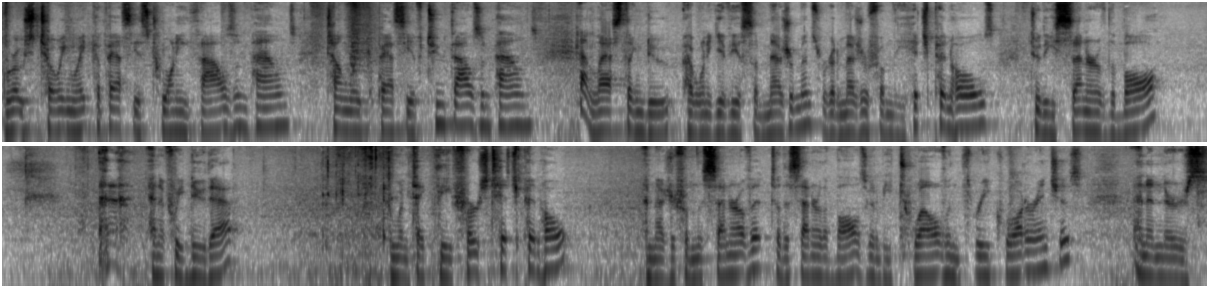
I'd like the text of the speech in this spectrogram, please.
Gross towing weight capacity is 20,000 pounds, tongue weight capacity of 2,000 pounds. And last thing do, I want to give you some measurements. We're going to measure from the hitch pin holes to the center of the ball. and if we do that, I'm going to take the first hitch pin hole and measure from the center of it to the center of the ball is going to be 12 and 3 quarter inches. And then there's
